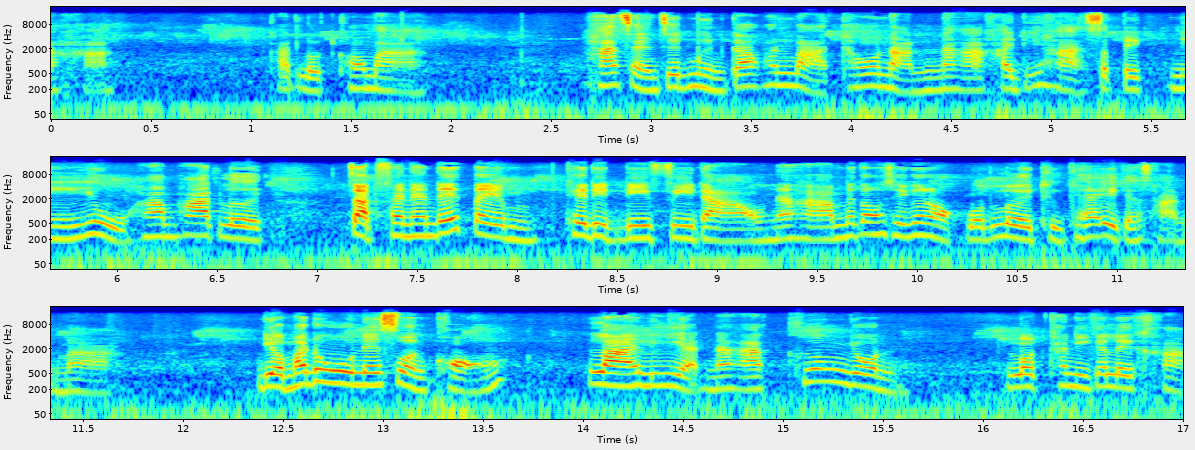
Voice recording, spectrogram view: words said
นะคะ คัดรถเข้ามา 579,000 บาทเท่านั้นนะคะ ใครที่หาสเปคนี้อยู่ห้ามพลาดเลย จัดไฟแนนซ์ได้เต็มเครดิตดีฟรีดาวน์นะคะ ไม่ต้องใช้เงินออกรถเลย ถือแค่เอกสารมา เดี๋ยวมาดูในส่วนของรายละเอียดนะคะ เครื่องยนต์รถคันนี้กันเลยค่ะ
